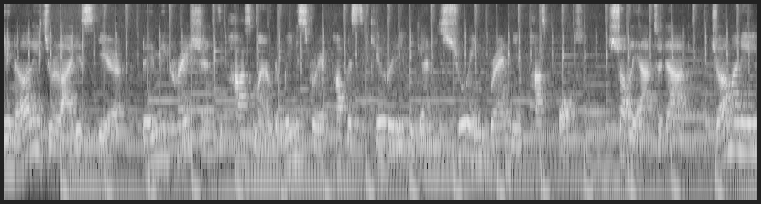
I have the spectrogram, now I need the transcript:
In early July this year, the Immigration Department of the Ministry of Public Security began issuing brand new passports. Shortly after that, Germany,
